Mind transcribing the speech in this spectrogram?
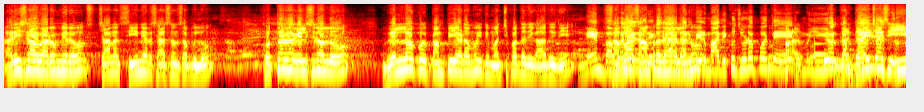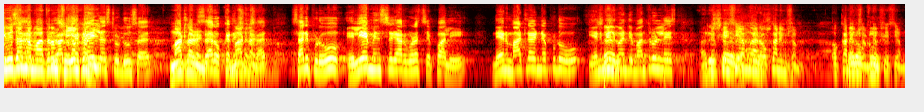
హరీష్ రావు గారు మీరు చాలా సీనియర్ శాసనసభ్యులు కొత్తగా గెలిచిన వాళ్ళు వెల్లోకి పంపించడం ఇది మంచి పద్ధతి కాదు ఇది నేను సభా. సాంప్రదాయాలను మా దిక్కు చూడకపోతే దయచేసి ఈ విధంగా. మాత్రం చేయకండి. మాట్లాడండి సార్ ఒక్క నిమిషం మాట్లాడండి. సార్ సార్ ఇప్పుడు ఎలియా మినిస్టర్ గారు కూడా చెప్పాలి నేను మాట్లాడినప్పుడు ఎనిమిది మంది మంత్రులు ఒక్క నిమిషం. ఒక్క నిమిషం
